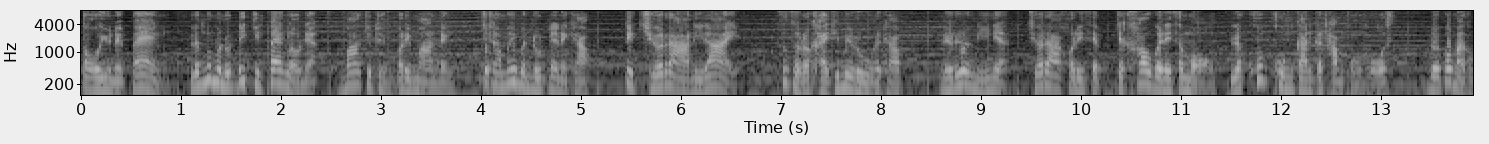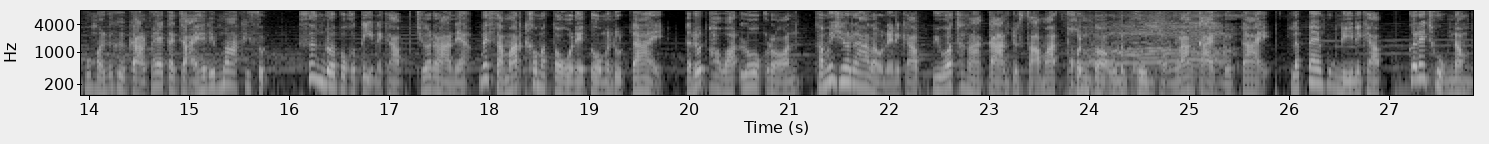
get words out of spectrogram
โตอยู่ในแป้ง และเมื่อมนุษย์ได้กินแป้งเหล่านี้มากจนถึงปริมาณหนึ่งจะทำให้มนุษย์เนี่ยนะครับ ติดเชื้อรานี้ได้ ซึ่งสำหรับใครที่ไม่รู้นะครับ ในเรื่องนี้เนี่ยเชื้อราคอร์ดิเซปจะเข้าไปในสมอง และควบคุมการกระทำของโฮสต์โดยเป้าหมายของพวกมันก็คือการแพร่กระจายให้ได้มากที่สุด ซึ่งโดยปกตินะครับเชื้อราเนี้ยไม่สามารถเข้ามาโตในตัวมนุษย์ได้ แต่ด้วยภาวะโลกร้อนทำให้เชื้อราเหล่านี้นะครับวิวัฒนาการจนสามารถทนต่ออุณหภูมิของร่างกายมนุษย์ได้ และแป้งพวกนี้นะครับก็ได้ถูกนำไป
